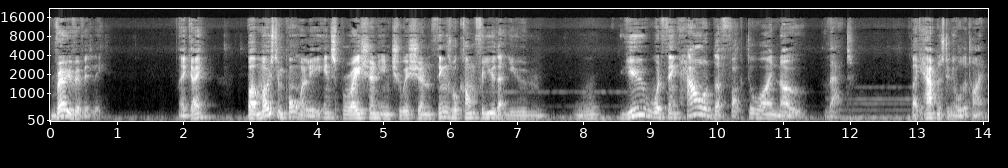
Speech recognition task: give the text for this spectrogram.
Very vividly. Okay? But most importantly, inspiration, intuition, things will come for you that you you would think, how the fuck do I know that? Like it happens to me all the time.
